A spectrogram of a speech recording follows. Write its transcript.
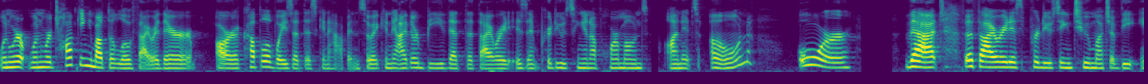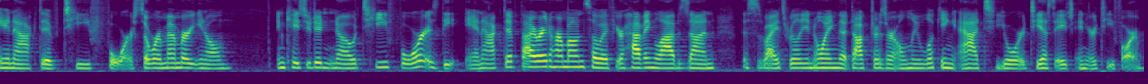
When we're when we're talking about the low thyroid, there are a couple of ways that this can happen. So it can either be that the thyroid isn't producing enough hormones on its own, or that the thyroid is producing too much of the inactive T4. So remember, you know, in case you didn't know, T4 is the inactive thyroid hormone. So if you're having labs done, this is why it's really annoying that doctors are only looking at your TSH and your T4.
